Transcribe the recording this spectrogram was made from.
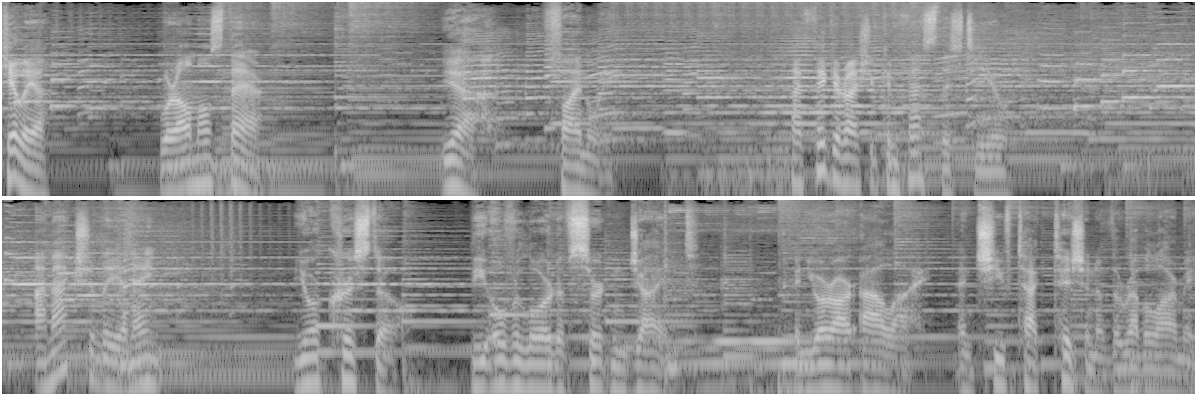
Killia, we're almost there. Yeah, finally. I figure I should confess this to you. I'm actually an ain't. You're Christo, the overlord of certain giant. And you're our ally and chief tactician of the rebel army.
